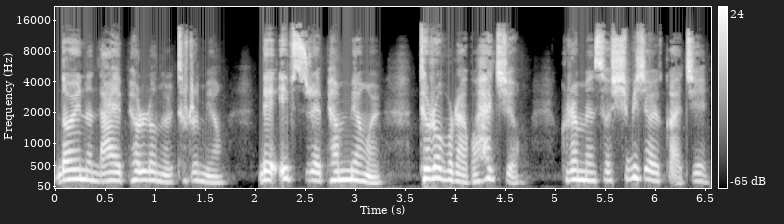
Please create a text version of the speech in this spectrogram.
너희는 나의 변론을 들으며 내 입술의 변명을 들어보라고 하지요. 그러면서 12절까지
